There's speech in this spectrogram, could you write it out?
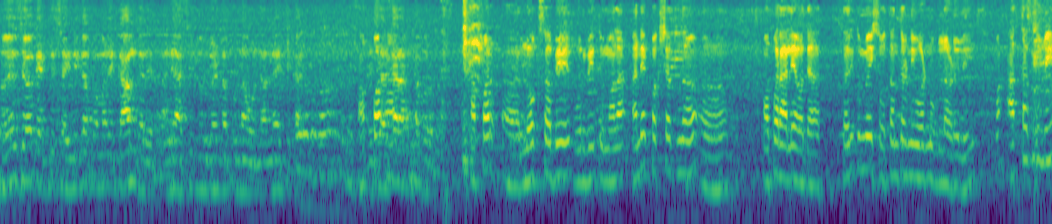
स्वयंसेवक अगदी सैनिकाप्रमाणे काम करेल आणि अशी दुर्घटना पुन्हा होणार नाही याची काळजी घेईल. आणि आपण- सरकार आमच्या बरोबर आहे. आपण अ, लोकसभेपूर्वी तुम्हाला अनेक पक्षातनं ऑफर आल्या होत्या. तरी तुम्ही स्वतंत्र निवडणूक लढवली. मग आत्ताच तुम्ही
